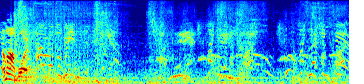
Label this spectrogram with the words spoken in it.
Come on, boy. Power of the wind! Lightning spear!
